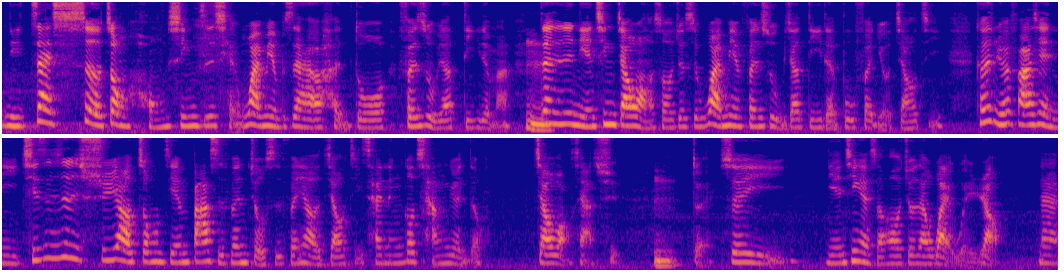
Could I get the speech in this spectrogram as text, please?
你在射中红心之前，外面不是还有很多分数比较低的嘛？嗯但是年轻交往的时候，就是外面分数比较低的部分有交集，可是你会发现，你其实是需要中间八十分、九十分要有交集，才能够长远的交往下去。嗯，对，所以年轻的时候就在外围绕，那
